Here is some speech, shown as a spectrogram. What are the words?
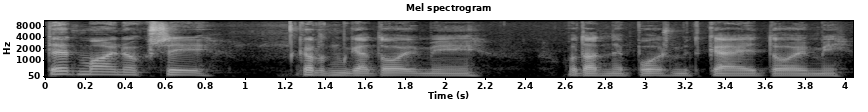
teet mainoksia, katsot mikä toimii, otat ne pois, mitkä ei toimi,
